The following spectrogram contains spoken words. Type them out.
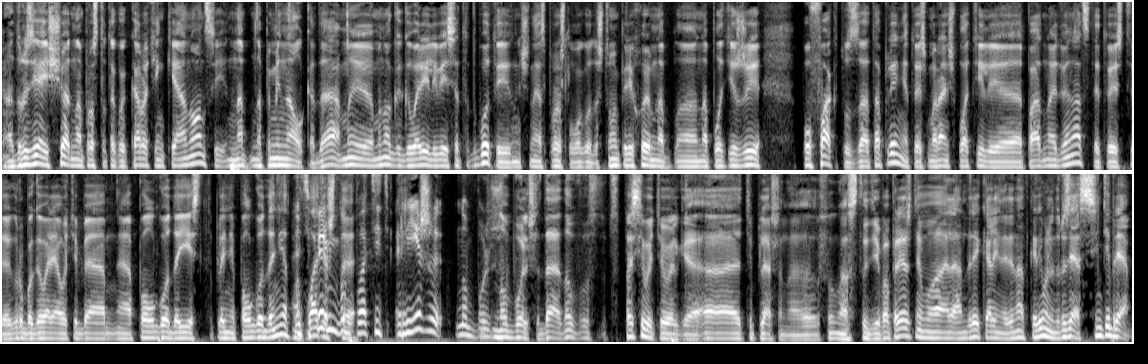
А, Друзья, еще одна просто такой коротенький анонс напоминалка, да. Мы много говорили весь этот год, и начиная с прошлого года, что мы переходим на, на платежи по факту за отопление. То есть мы раньше платили по 1,12, то есть, грубо говоря, у тебя э, полгода есть отопление, полгода нет, но А теперь платишь мы будем ты... платить реже, но больше. Но больше, да. Ну, спасибо тебе, Ольга э, Тепляшина. У нас в студии по-прежнему. Андрей Калинин, Ренат Каримович. Друзья, с сентября.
